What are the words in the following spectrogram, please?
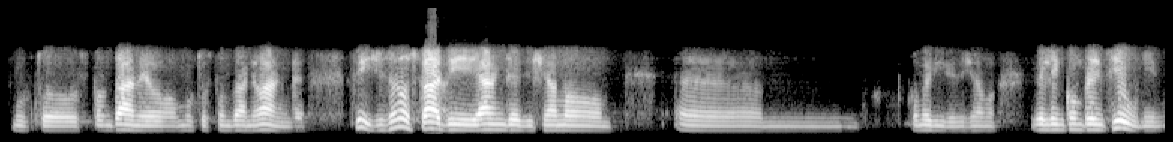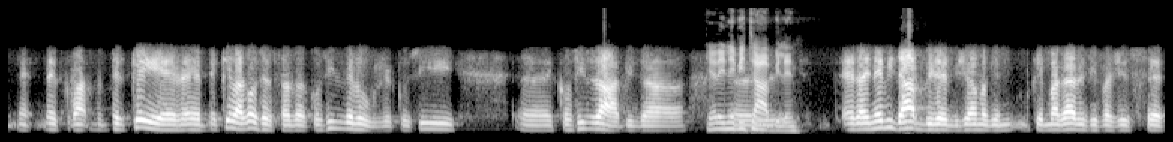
molto spontaneo, molto spontaneo anche. Sì, ci sono stati anche, diciamo, ehm, come dire, diciamo, delle incomprensioni. Eh, ecco, perché, eh, perché, la cosa è stata così veloce, così, eh, così rapida? Era inevitabile. Eh, era inevitabile diciamo, che, che, magari si facesse,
